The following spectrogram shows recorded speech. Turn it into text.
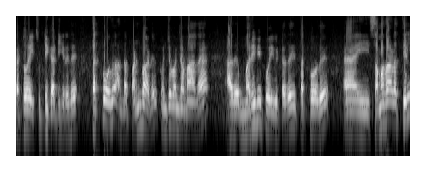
கட்டுரை சுட்டி காட்டுகிறது தற்போது அந்த பண்பாடு கொஞ்சம் கொஞ்சமாக அது மருவி போய்விட்டது. தற்போது சமகாலத்தில்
